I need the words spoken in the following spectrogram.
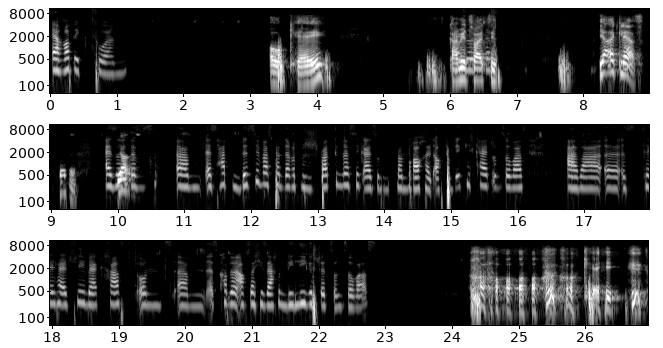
Aerobic-Touren. Okay. Kann mir Also, zwar jetzt das- nicht. Ja, erklär's. Also Ja. das ist, ähm, es hat ein bisschen was von der rhythmischen Sportgymnastik, also man braucht halt auch Beweglichkeit und sowas, aber äh, es zählt halt viel mehr Kraft und ähm, es kommen dann auch solche Sachen wie Liegestütz und sowas. Okay.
